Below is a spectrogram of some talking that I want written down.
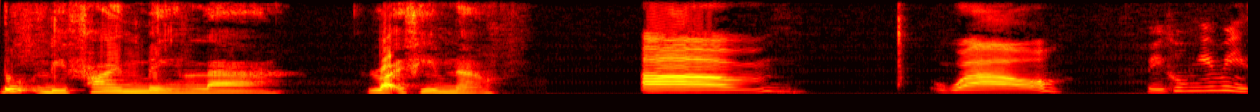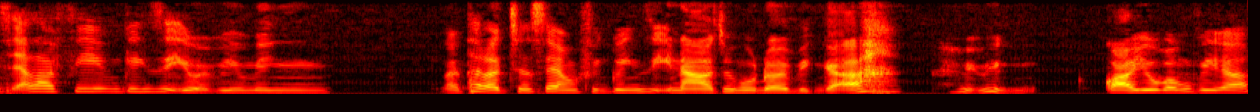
tự define mình là loại phim nào? Um, wow. Mình không nghĩ mình sẽ là phim kinh dị bởi vì mình nói thật là chưa xem phim kinh dị nào trong cuộc đời mình cả. Mình quá yếu bóng vía.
